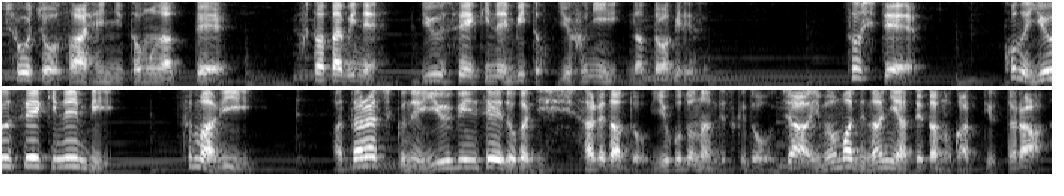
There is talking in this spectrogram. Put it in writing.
省庁再編に伴って再びね、郵政記念日というふうになったわけです。そして、この郵政記念日、つまり新しくね、郵便制度が実施されたということなんですけど、じゃあ今まで何やってたのかって言ったら、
